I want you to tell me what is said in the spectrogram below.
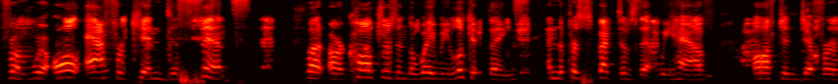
from we're all African descents, but our cultures and the way we look at things and the perspectives that we have often differ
